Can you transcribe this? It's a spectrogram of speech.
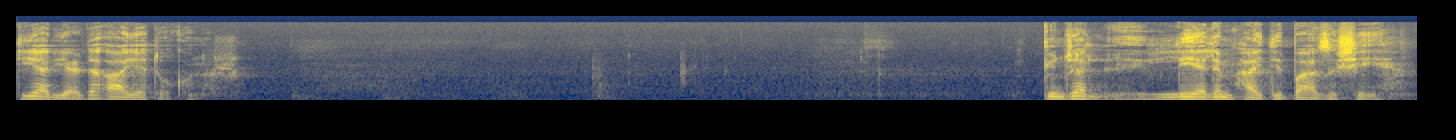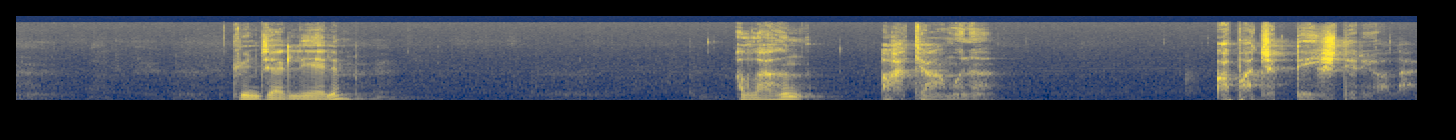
Diğer yerde ayet okunur. Güncelleyelim haydi bazı şeyi. Güncelleyelim. Allah'ın ahkamını apaçık değiştiriyorlar.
